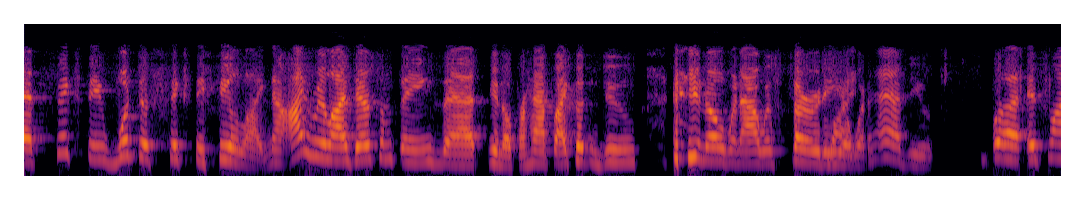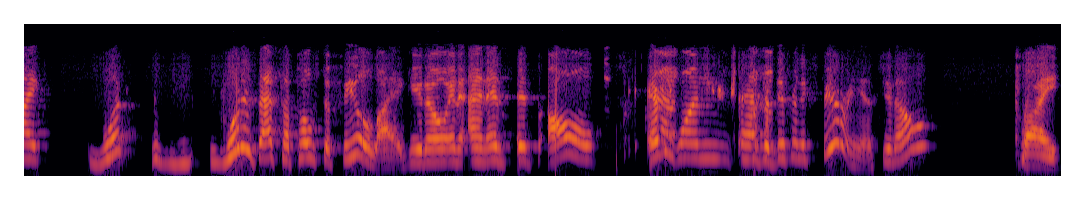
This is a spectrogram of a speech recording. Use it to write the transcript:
at 60, what does 60 feel like? Now, I realize there's some things that, you know, perhaps I couldn't do, you know, when I was 30 right. or what have you. But it's like, what what is that supposed to feel like, you know? And and it's it's all everyone has a different experience, you know? Right.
